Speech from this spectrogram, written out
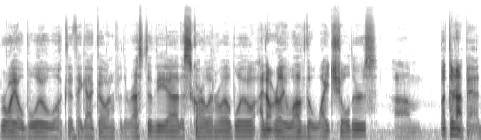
royal blue look that they got going for the rest of the uh, the scarlet and royal blue. I don't really love the white shoulders, um, but they're not bad.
